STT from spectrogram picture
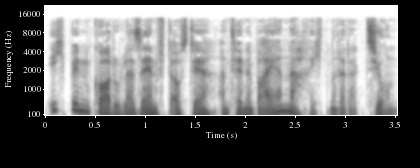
Ich bin Cordula Senft aus der Antenne Bayern Nachrichtenredaktion.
